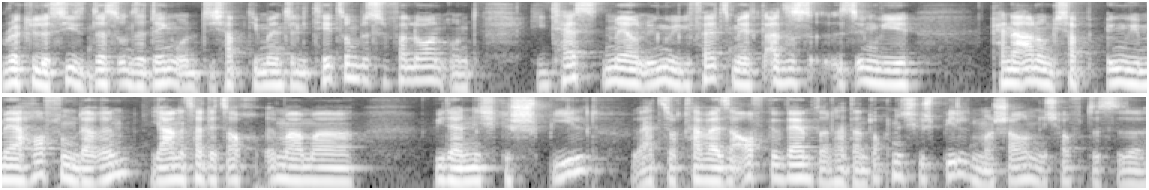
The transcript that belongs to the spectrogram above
Regular Season, das ist unser Ding und ich habe die Mentalität so ein bisschen verloren und die testen mehr und irgendwie gefällt es mir. Also es ist irgendwie, keine Ahnung, ich habe irgendwie mehr Hoffnung darin. Janis hat jetzt auch immer mal wieder nicht gespielt. Er hat es auch teilweise aufgewärmt und hat dann doch nicht gespielt. Mal schauen, ich hoffe, das äh,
